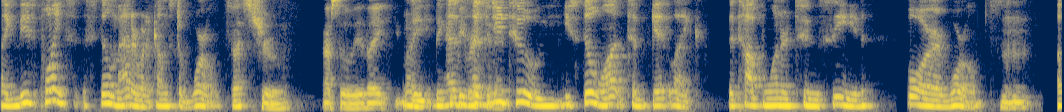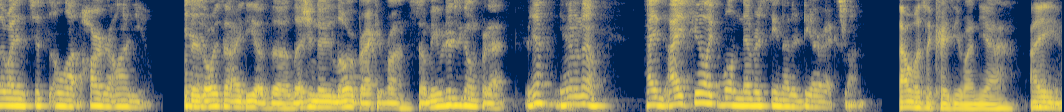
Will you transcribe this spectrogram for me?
like these points still matter when it comes to worlds. That's true. Absolutely. Like, Like, they, they could as, be as risking G it. two, you still want to get like the top one or two seed for worlds. Mhm. Otherwise, it's just a lot harder on you. But There's always the idea of the legendary lower bracket run. So maybe they're just going for that. yeah, you never know. I I feel like we'll never see another DRX run. That was a crazy run, yeah. I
